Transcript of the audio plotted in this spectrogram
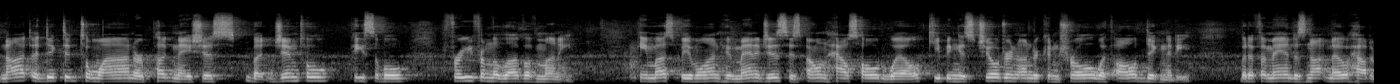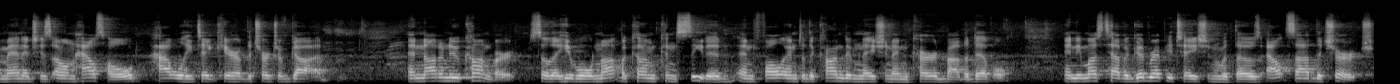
not addicted to wine or pugnacious, but gentle, peaceable, free from the love of money. He must be one who manages his own household well, keeping his children under control with all dignity. But if a man does not know how to manage his own household, how will he take care of the church of God? And not a new convert, so that he will not become conceited and fall into the condemnation incurred by the devil. And he must have a good reputation with those outside the church,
